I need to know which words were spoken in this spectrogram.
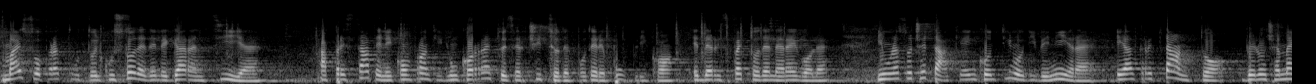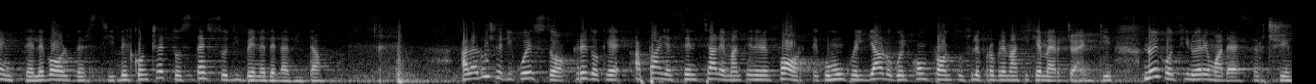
Ma è soprattutto il custode delle garanzie apprestate nei confronti di un corretto esercizio del potere pubblico e del rispetto delle regole in una società che è in continuo divenire e altrettanto velocemente l'evolversi del concetto stesso di bene della vita. Alla luce di questo credo che appaia essenziale mantenere forte comunque il dialogo e il confronto sulle problematiche emergenti. Noi continueremo ad esserci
